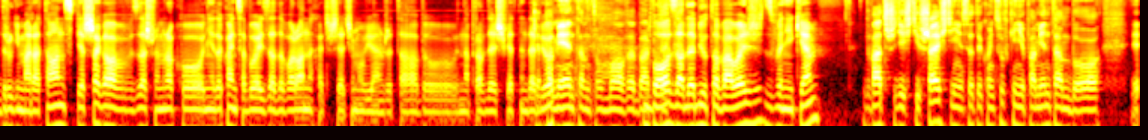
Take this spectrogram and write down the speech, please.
drugi maraton. Z pierwszego w zeszłym roku nie do końca byłeś zadowolony, chociaż ja ci mówiłem, że to był naprawdę świetny Ja debiut. pamiętam tą mowę bardzo. Bo zadebiutowałeś z wynikiem 2.36 i niestety końcówki nie pamiętam, bo, yy,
